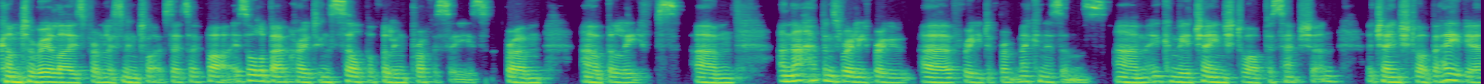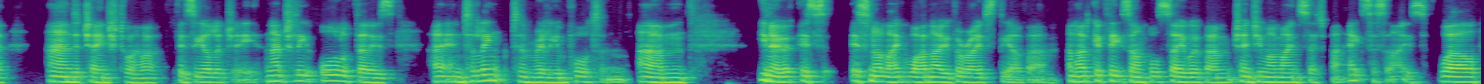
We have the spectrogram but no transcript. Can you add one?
come to realize from listening to what I've said so far, it's all about creating self fulfilling prophecies from our beliefs. Um, and that happens really through uh, three different mechanisms. Um, it can be a change to our perception, a change to our behavior, and a change to our physiology. And actually, all of those are interlinked and really important. Um, you know, it's it's not like one overrides the other. And I'd give the example, say, with um, changing my mindset about exercise. Well,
